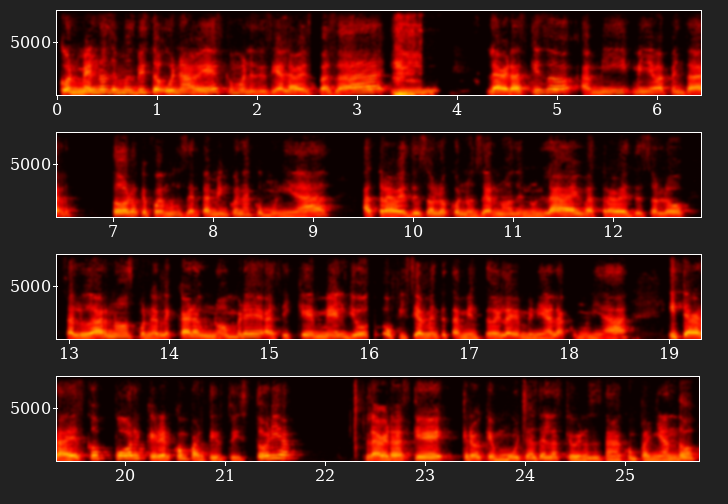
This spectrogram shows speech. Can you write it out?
con Mel nos hemos visto una vez, como les decía la vez pasada, y la verdad es que eso a mí me lleva a pensar todo lo que podemos hacer también con la comunidad a través de solo conocernos en un live, a través de solo saludarnos, ponerle cara a un nombre. Así que Mel, yo oficialmente también te doy la bienvenida a la comunidad y te agradezco por querer compartir tu historia. La verdad es que creo que muchas de las que hoy nos están acompañando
